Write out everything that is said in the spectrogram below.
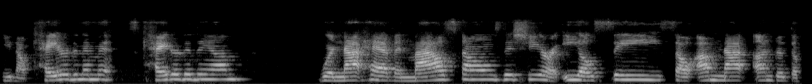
you know, cater to them, cater to them. We're not having milestones this year or EOC. So I'm not under the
